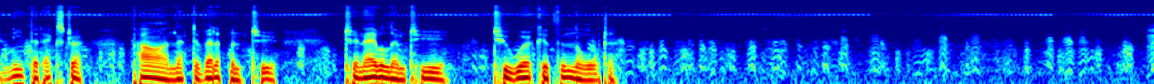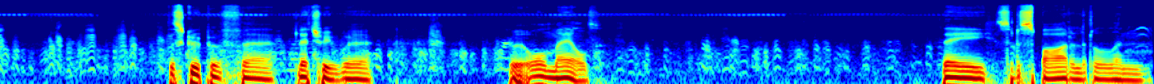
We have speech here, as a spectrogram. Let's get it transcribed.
they need that extra power and that development to to enable them to to work within the water. This group of uh, were were all males. They sort of sparred a little, and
